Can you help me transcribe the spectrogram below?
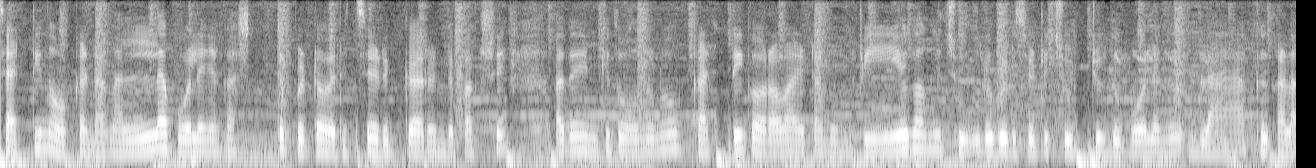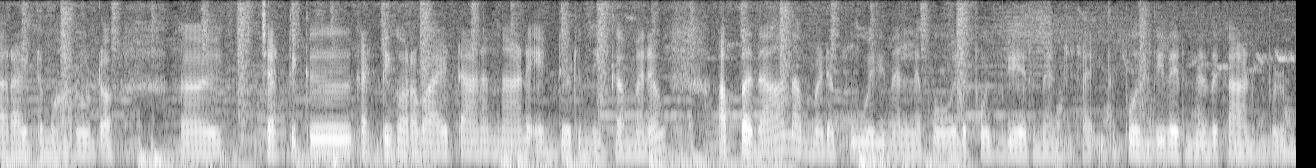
ചട്ടി നോക്കണ്ട നല്ല പോലെ ഞാൻ കഷ്ടപ്പെട്ട് ഉരച്ചെടുക്കാറുണ്ട് പക്ഷേ അത് എനിക്ക് തോന്നുന്നു കട്ടി കുറവായിട്ടാണ് വേഗം അങ്ങ് ചൂട് പിടിച്ചിട്ട് ചുറ്റും ഇതുപോലെ അങ്ങ് ബ്ലാക്ക് കളറായിട്ട് മാറും കേട്ടോ ചട്ടിക്ക് കട്ടി കുറവായിട്ടാണെന്നാണ് എന്റെ ഒരു നിഗമനം. അപ്പോൾ അതാ നമ്മുടെ പൂരി നല്ല പോലെ പൊന്തി വരുന്നുണ്ട്. ഇത് പൊന്തി വരുന്നത് കാണുമ്പോഴും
